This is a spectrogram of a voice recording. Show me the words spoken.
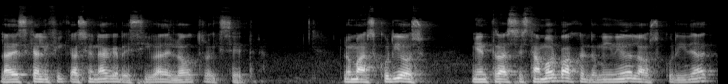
la descalificación agresiva del otro, etc. Lo más curioso, mientras estamos bajo el dominio de la oscuridad,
